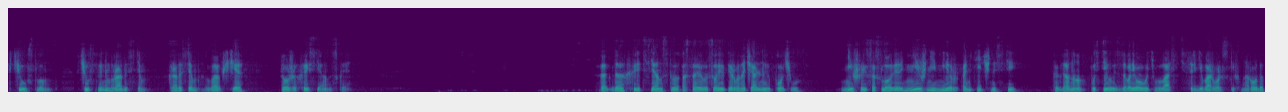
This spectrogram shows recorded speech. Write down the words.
к чувствам, к чувственным радостям, к радостям вообще, тоже христианское. Когда христианство оставило свою первоначальную почву, низшие сословия, нижний мир античности, когда оно пустилось завоевывать власть среди варварских народов,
